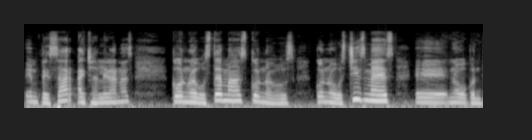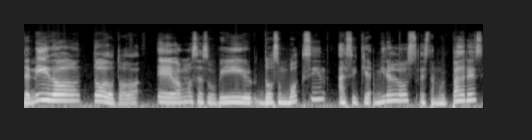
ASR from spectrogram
empezar a echarle ganas con nuevos temas, con nuevos, con nuevos chismes, eh, nuevo contenido, todo, todo. Eh, vamos a subir dos unboxing, así que mírenlos, están muy padres.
